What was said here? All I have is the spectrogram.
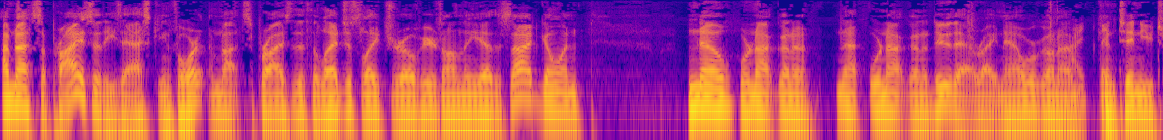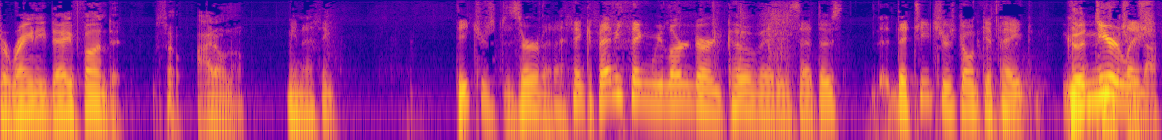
I'm not surprised that he's asking for it. I'm not surprised that the legislature over here is on the other side going, no, we're not going to we're not going to do that right now. We're going to continue to rainy day fund it. So I don't know. I mean, I think teachers deserve it. I think if anything we learned during COVID is that those the teachers don't get paid Good nearly teachers, enough.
